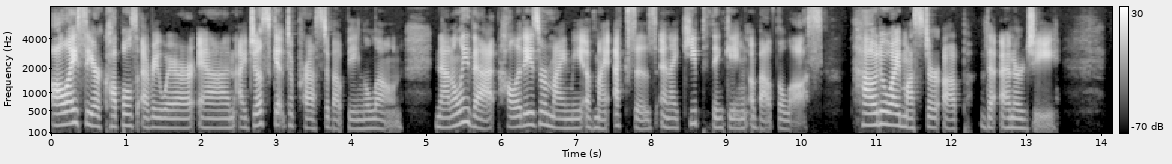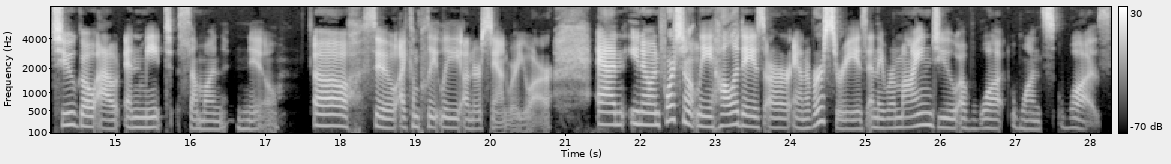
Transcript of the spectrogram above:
all I see are couples everywhere, and I just get depressed about being alone. Not only that, holidays remind me of my exes, and I keep thinking about the loss. How do I muster up the energy to go out and meet someone new? Oh, Sue, I completely understand where you are. And, you know, unfortunately, holidays are anniversaries and they remind you of what once was.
